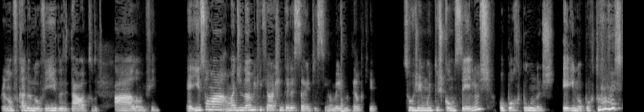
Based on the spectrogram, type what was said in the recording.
para não ficar dando ouvidos e tal, tudo que falam, enfim. É, isso é uma, uma dinâmica que eu acho interessante, assim, ao mesmo tempo que surgem muitos conselhos oportunos e inoportunos,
